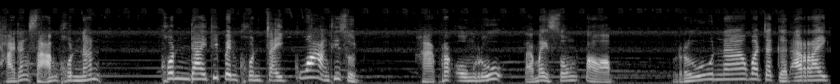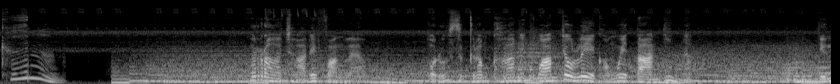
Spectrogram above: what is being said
ชายทั้งสามคนนั้น คนใดที่เป็นคนใจกว้างที่สุด หากพระองค์รู้แต่ไม่ทรงตอบ รู้นะว่าจะเกิดอะไรขึ้น พระราชาได้ฟังแล้ว ก็รู้สึกรำคาญในความเจ้าเล่ห์ของเวตาลยิ่งนัก จึง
